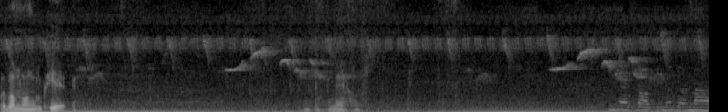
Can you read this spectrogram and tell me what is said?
ปลาลำนองลูกเพจแม่เขาแม่ชอบอยู่แม่เดินมาเอ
